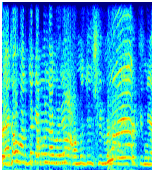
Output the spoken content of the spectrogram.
দেখাও হাতটা কেমন লাগছে। অন্য জিনিস কিনবে না এটা কিনে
